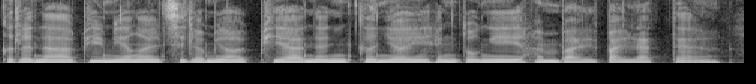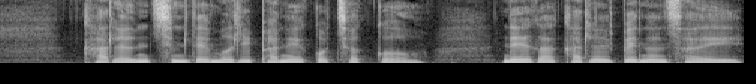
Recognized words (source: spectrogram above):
그러나 비명을 지르며 피하는 그녀의 행동이 한 발 빨랐대. 칼은 침대 머리판에 꽂혔고 내가 칼을 빼는 사이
